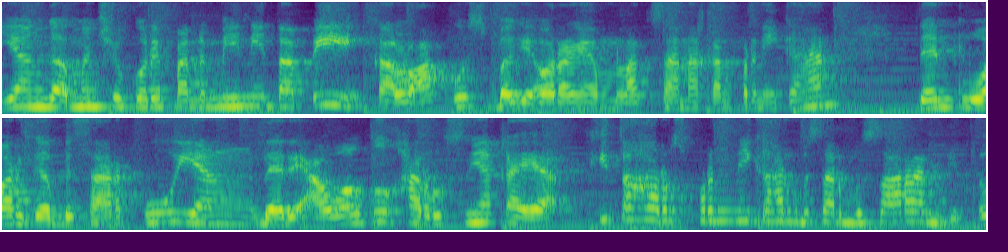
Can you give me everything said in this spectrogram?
yang nggak mensyukuri pandemi ini, tapi kalau aku sebagai orang yang melaksanakan pernikahan dan keluarga besarku yang dari awal tuh harusnya kayak kita harus pernikahan besar-besaran gitu.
